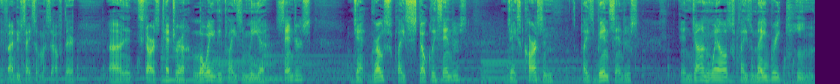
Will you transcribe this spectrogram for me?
if I do say so myself. There, uh, it stars Tetra Lloyd. He plays Mia Sanders. Jack Gross plays Stokely Sanders. Jace Carson plays Ben Sanders. And John Wells plays Mabry King,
